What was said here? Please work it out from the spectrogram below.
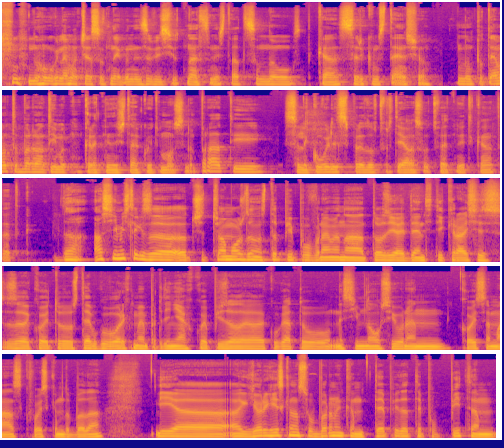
много голяма част от него не зависи от нас и нещата са много така circumstantial. Но по темата бърната има конкретни неща, които може да се направят и се лекува или се предотвратява съответно и така нататък. Да, аз си мислех, за, че това може да настъпи по време на този Identity Crisis, за който с теб говорихме преди няколко епизода, когато не си много сигурен кой съм аз, какво искам да бъда. И а, а, Георги, искам да се обърна към теб и да те попитам,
